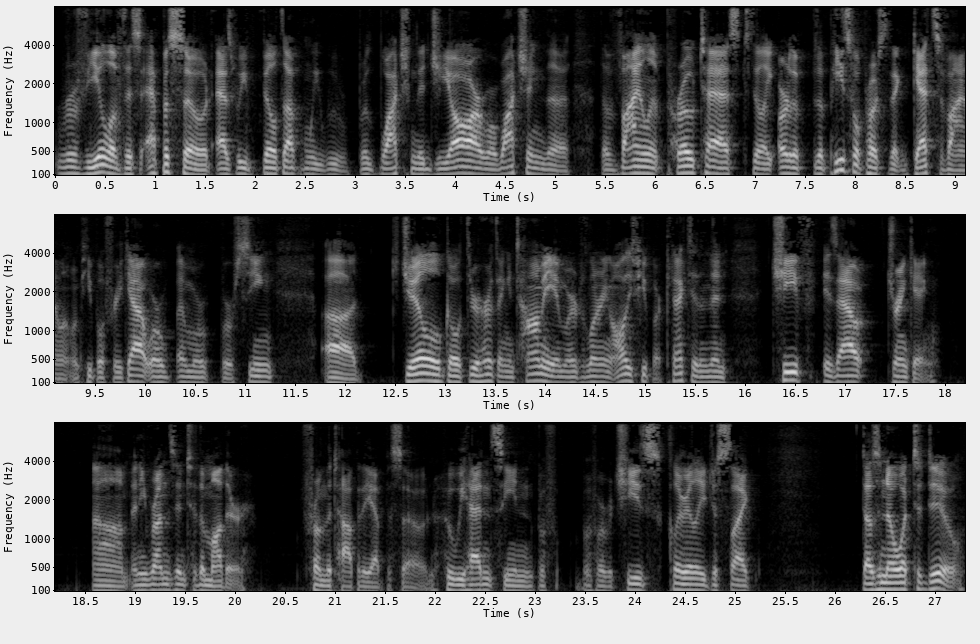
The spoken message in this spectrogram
reveal of this episode as we've built up and we, we were watching the GR, we're watching the the violent protest, the, like or the the peaceful protest that gets violent when people freak out. We're and we're we're seeing uh, Jill go through her thing and Tommy, and we're learning all these people are connected. And then Chief is out drinking, um, and he runs into the mother from the top of the episode, who we hadn't seen before, but she's clearly just like doesn't know what to do.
